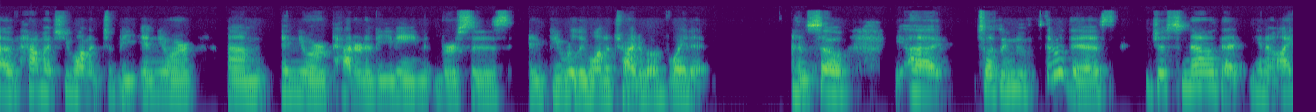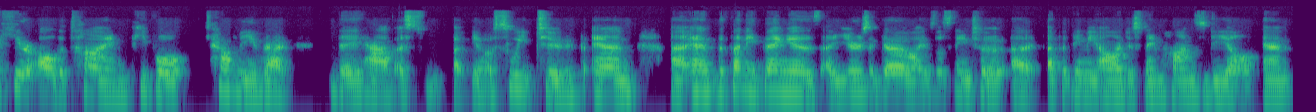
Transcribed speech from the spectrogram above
of how much you want it to be in your um, in your pattern of eating versus if you really want to try to avoid it. And so, uh, so as we move through this, just know that you know I hear all the time people tell me that they have a, a you know a sweet tooth. And uh, and the funny thing is uh, years ago i was listening to an epidemiologist named hans Diehl and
